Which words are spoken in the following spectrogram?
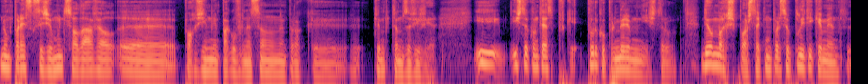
não parece que seja muito saudável uh, para o regime, nem para a governação, nem para o que tempo que estamos a viver. E isto acontece porquê? Porque o Primeiro-Ministro deu uma resposta que me pareceu politicamente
